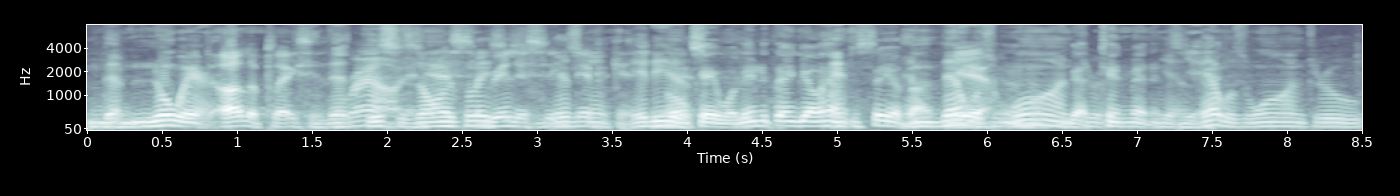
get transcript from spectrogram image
That- nowhere. The other places That- around, this is the only place really it's- it's- significant. it is. Okay, well, anything y'all have And- to say about and that Yeah. was Mhm. one. You got through- 10 minutes. Yeah, Yeah. That was one through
